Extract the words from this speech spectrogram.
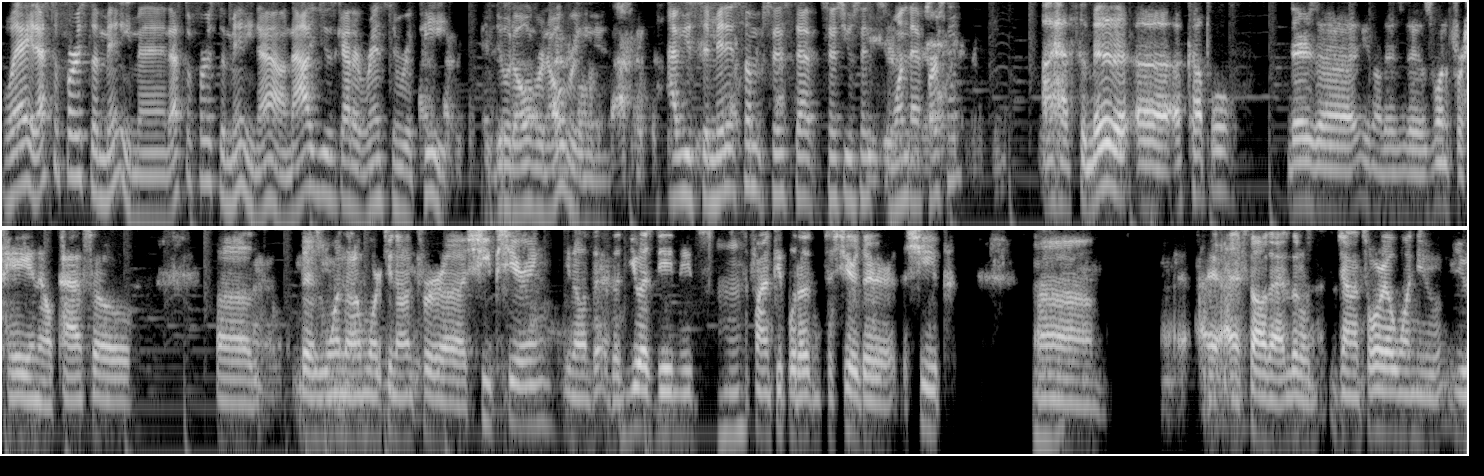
well, hey, that's the first of many, man. That's the first of many. Now, now you just gotta rinse and repeat and do it over and over again. Have you submitted some since that since you sent, won that first one? I have submitted a, a, a couple. There's a you know there's there's one for hay in El Paso. Uh, there's one that I'm working on for uh, sheep shearing. You know the, the USD needs Mhm. to find people to, to shear their the sheep. Mhm. Um, I, I saw that little janitorial one you you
